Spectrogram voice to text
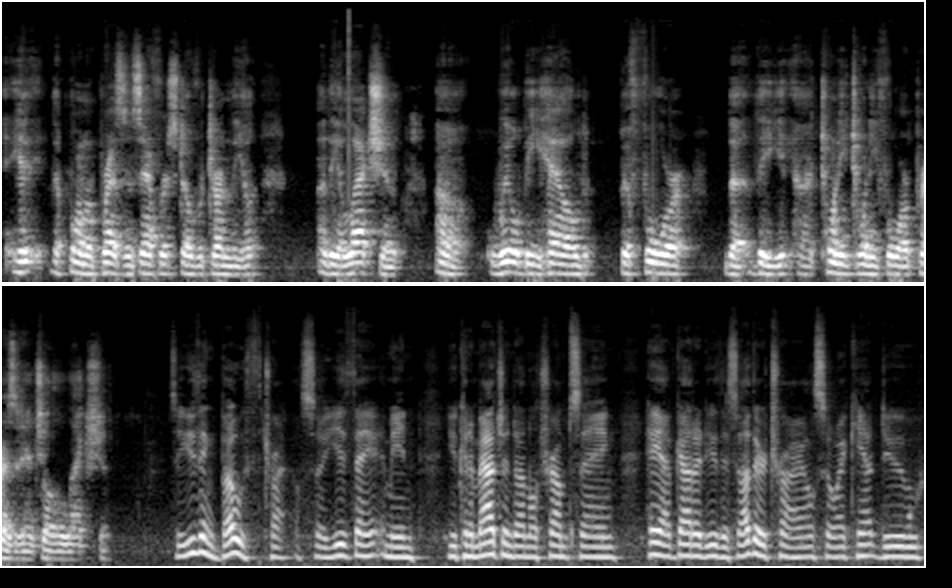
the former president's efforts to overturn the uh, the election will be held before the the uh, 2024 presidential election. So you think both trials? So you think? I mean, you can imagine Donald Trump saying, "Hey, I've got to do this other trial, so I can't do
